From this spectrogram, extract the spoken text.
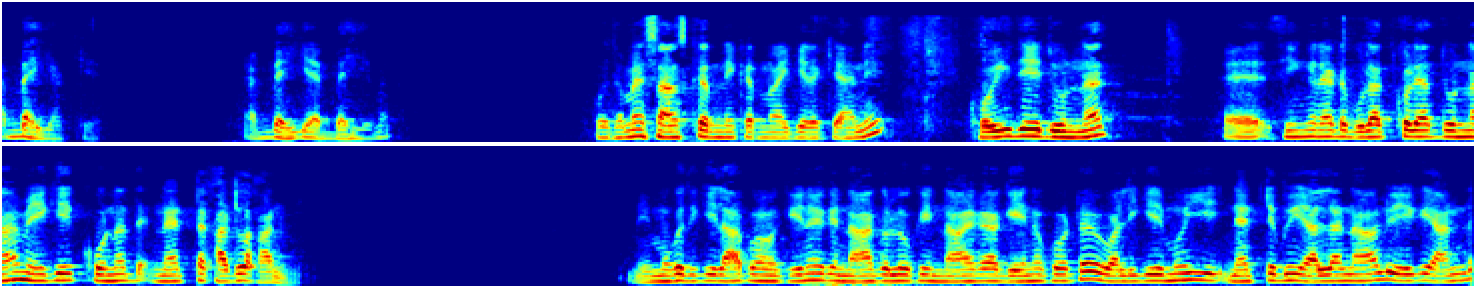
අබ්බැහියක් කියලා. අබ්බැහිය අබ්බැහියම තමයි. ඔය තමයි සංස්කරණය කරනවා කියලා කියන්නේ කොයි දේ දුන්නත් සිංහලට බුලත් කොලයක් දුන්නාම මේකේ කොන නැට්ට කඩලා කන්නේ. මේ මොකද කියලා ආපම කියන එක නාග ලෝකේ නායකයා ගේනකොට වලිගෙමුයි නැට්ටෙමුයි අල්ලනාලු ඒක යන්න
